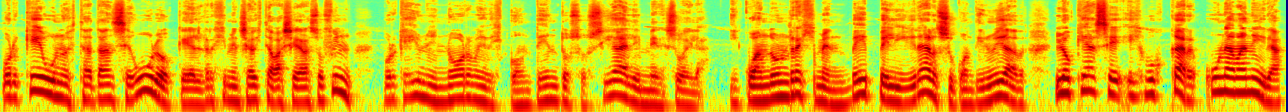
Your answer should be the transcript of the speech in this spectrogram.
¿Por qué uno está tan seguro que el régimen chavista va a llegar a su fin? Porque hay un enorme descontento social en Venezuela. Y cuando un régimen ve peligrar su continuidad, lo que hace es buscar una manera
